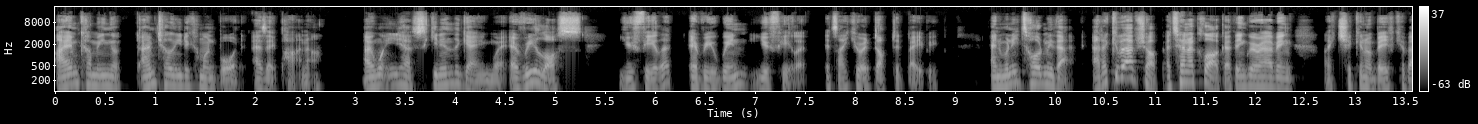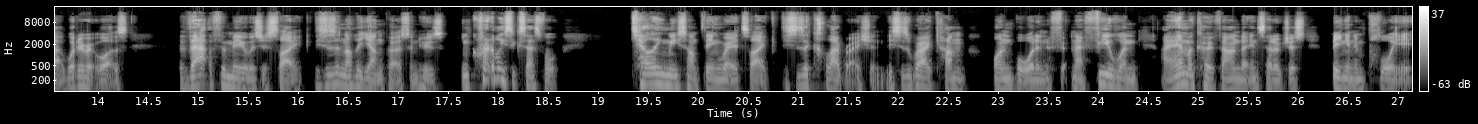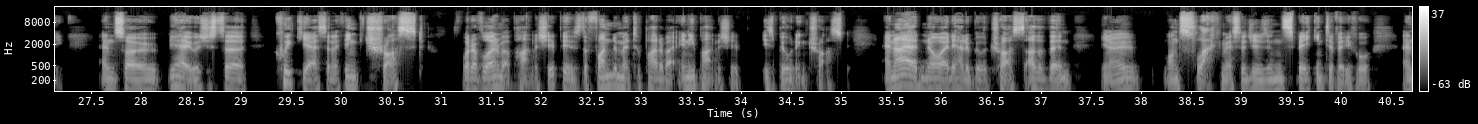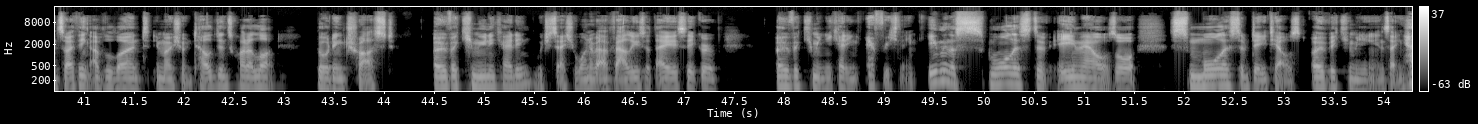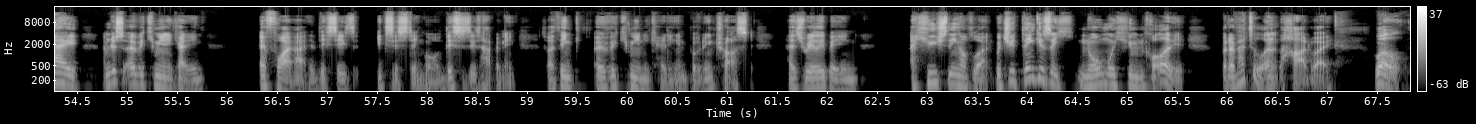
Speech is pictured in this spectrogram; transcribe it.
I am coming, I'm telling you to come on board as a partner. I want you to have skin in the game where every loss, you feel it. Every win, you feel it. It's like your adopted baby. And when he told me that at a kebab shop at 10 o'clock, I think we were having like chicken or beef kebab, whatever it was, that for me was just like, this is another young person who's incredibly successful telling me something where it's like, this is a collaboration. This is where I come on board and, and I feel when I am a co founder instead of just being an employee. And so, yeah, it was just a quick yes. And I think trust, what I've learned about partnership is the fundamental part about any partnership is building trust. And I had no idea how to build trust other than, you know, on Slack messages and speaking to people. And so I think I've learned emotional intelligence quite a lot, building trust, over communicating, which is actually one of our values at the ASE group, over communicating everything, even the smallest of emails or smallest of details, over communicating and saying, Hey, I'm just over communicating. FYI, this is existing or this is happening. So I think over communicating and building trust has really been a huge thing I've learned, which you'd think is a normal human quality, but I've had to learn it the hard way. Well,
